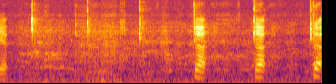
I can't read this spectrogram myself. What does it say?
Yep. Duh, duh, duh,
